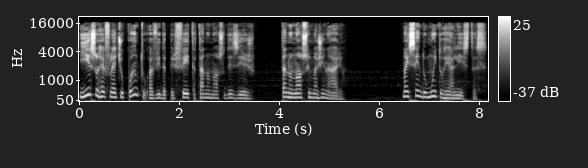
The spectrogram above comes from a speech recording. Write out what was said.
E isso reflete o quanto a vida perfeita está no nosso desejo, está no nosso imaginário. Mas sendo muito realistas,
